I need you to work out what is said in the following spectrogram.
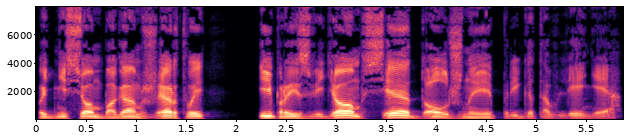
поднесем богам жертвы и произведем все должные приготовления».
